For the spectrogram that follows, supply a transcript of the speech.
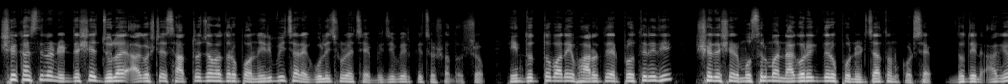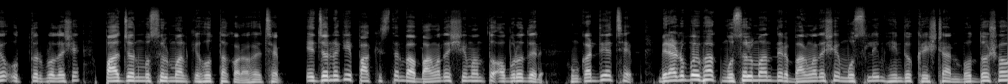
শেখ হাসিনার নির্দেশে জুলাই আগস্টে ছাত্র জনতার উপর নির্বিচারে গুলি ছুড়েছে বিজেপির কিছু সদস্য। হিন্দুত্ববাদী ভারতের প্রতিনিধি সে দেশের মুসলমান নাগরিকদের উপর নির্যাতন করছে। দুদিন আগেও উত্তরপ্রদেশে পাঁচজন মুসলমানকে হত্যা করা হয়েছে। এজন্য কি পাকিস্তান বা বাংলাদেশ সীমান্ত অবরোধের হুঙ্কার দিয়েছে? বিরানব্বই ভাগ মুসলমানদের বাংলাদেশে মুসলিম, হিন্দু, খ্রিস্টান, বৌদ্ধসহ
